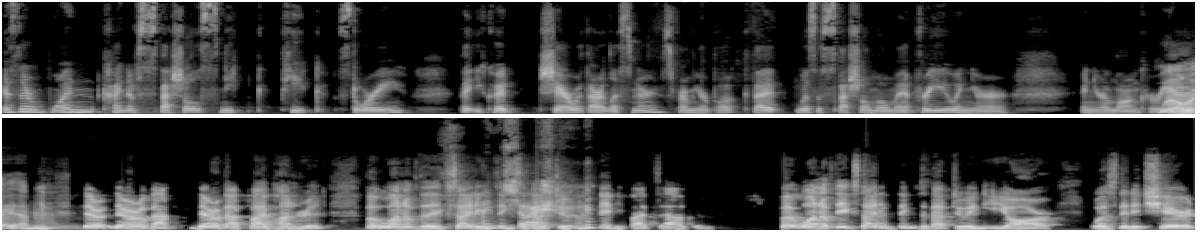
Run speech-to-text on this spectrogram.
is there one kind of special sneak peek story that you could share with our listeners from your book that was a special moment for you and your in your long career? Well, I mean, um, there there are about there are about 500, but one of the exciting I'm things sure. about doing uh, maybe 5,000. But one of the exciting things about doing ER was that it shared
